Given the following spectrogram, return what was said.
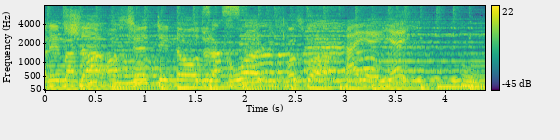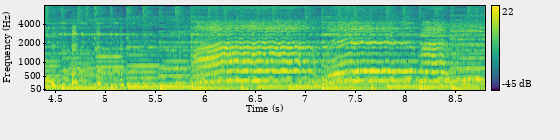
Chalet Mada, ancien ténor de la croix du François. Aïe, aïe, aïe. Ave Maria,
